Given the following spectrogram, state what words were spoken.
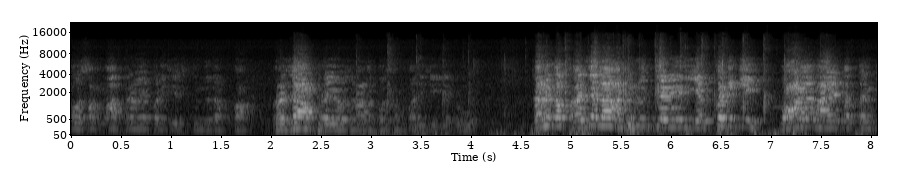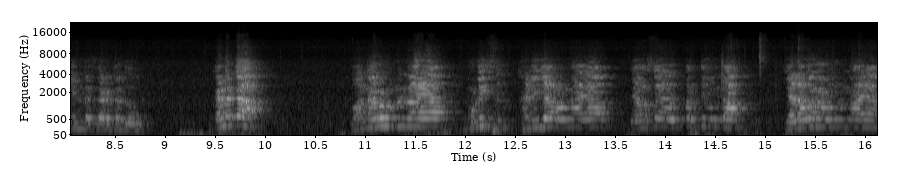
కోసం మాత్రమే పనిచేస్తుంది తప్ప ప్రజా ప్రయోజనాల కోసం పనిచేయదు. కనుక ప్రజల అభివృద్ధి అనేది ఎప్పటికీ వాళ్ళ నాయకత్వం కింద జరగదు. కనుక వనరులు ఉన్నాయా ముడి ఖనిజాలు ఉన్నాయా వ్యవసాయ ఉత్పత్తి ఉందా జల వనరులు ఉన్నాయా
